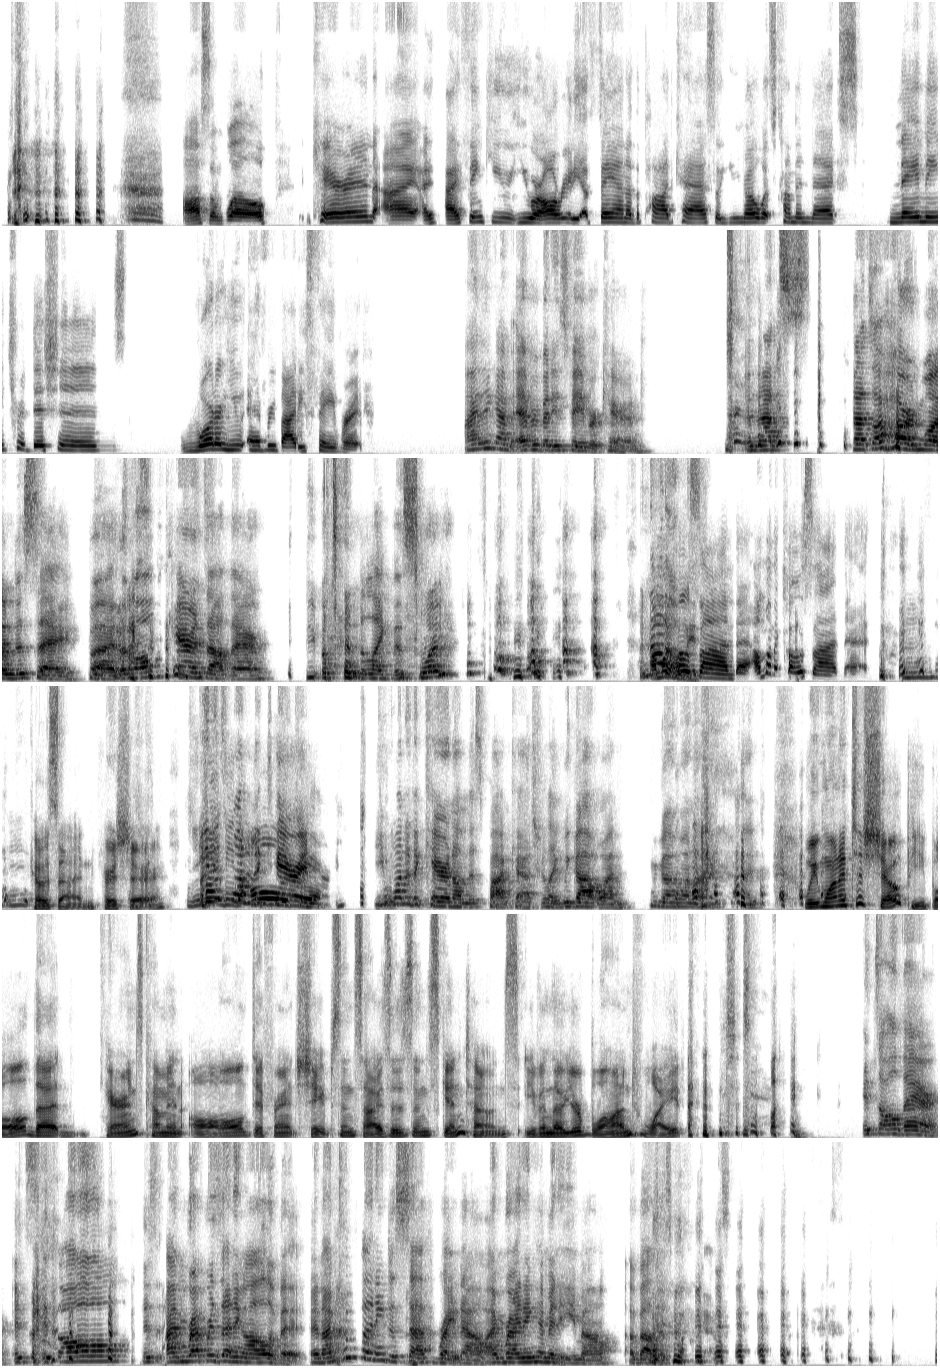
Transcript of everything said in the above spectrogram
awesome. Well, Karen, I, I I think you you are already a fan of the podcast, so you know what's coming next. Naming traditions, what are you everybody's favorite? I think I'm everybody's favorite, Karen. And that's that's a hard one to say, but of all the Karens out there, people tend to like this one. I'm gonna always. co-sign that. I'm gonna co-sign that. Mm-hmm. co-sign for sure. You, might be wanted a Karen. Karen. You wanted a Karen on this podcast. You're like, we got one. We got one on We wanted to show people that Karens come in all different shapes and sizes and skin tones, even though you're blonde, white. it's all there. It's it's all. It's, I'm representing all of it, and I'm complaining to Seth right now. I'm writing him an email about this podcast.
